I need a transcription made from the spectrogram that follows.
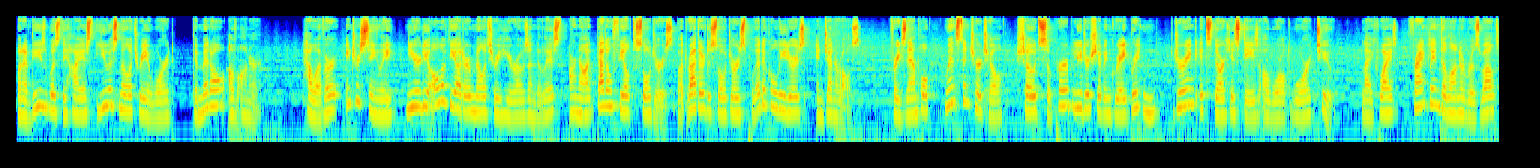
One of these was the highest U.S. military award, the Medal of Honor. However, interestingly, nearly all of the other military heroes on the list are not battlefield soldiers, but rather the soldiers' political leaders and generals. For example, Winston Churchill showed superb leadership in Great Britain during its darkest days of World War II. Likewise, Franklin Delano Roosevelt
